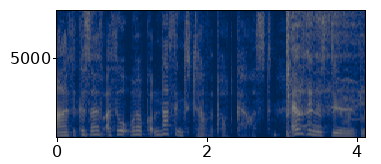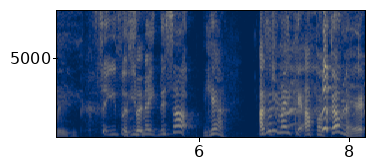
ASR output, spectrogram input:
I, because I've, I thought, well, I've got nothing to tell the podcast. Everything is doom and gloom. So you thought It's you'd make this up? Yeah. I didn't make it up. I've done it.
